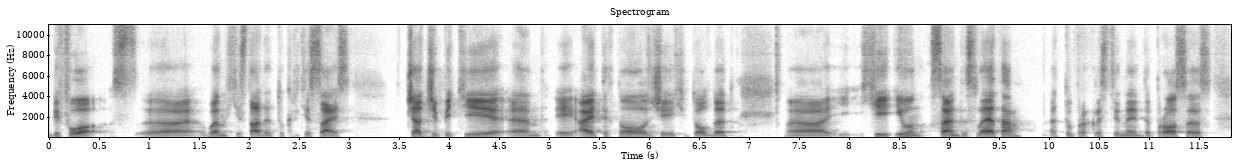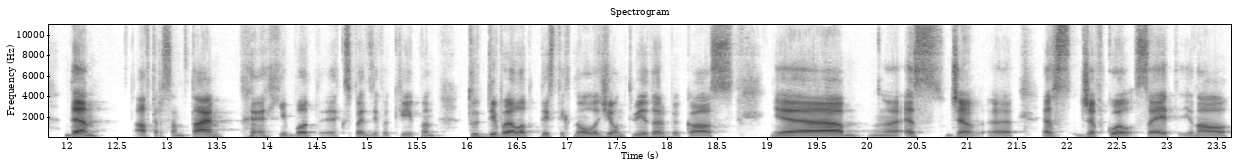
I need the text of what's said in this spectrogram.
before, uh, when he started to criticize ChatGPT and AI technology. He told that uh, he even signed this letter uh, to procrastinate the process. Then, after some time, he bought expensive equipment to develop this technology on Twitter because, uh, as Jeff uh, as Jeff Coyle said, you know.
